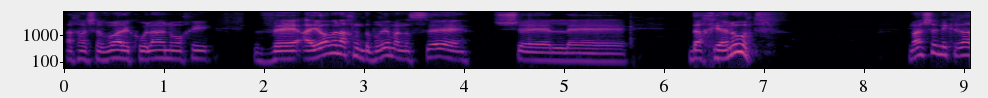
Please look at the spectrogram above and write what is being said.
אחלה שבוע לכולנו אחי. והיום אנחנו מדברים על נושא של אה, דחיינות, מה שנקרא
